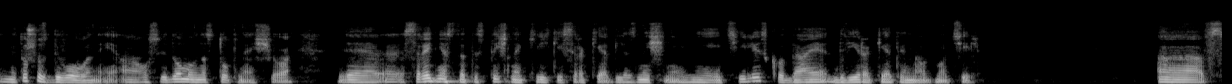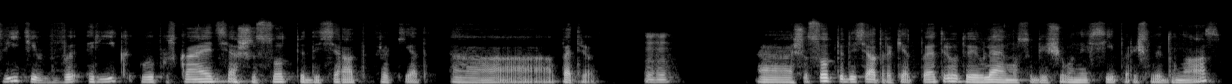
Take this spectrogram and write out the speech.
не то що здивований, а усвідомив наступне: що е, середня статистична кількість ракет для знищення однієї цілі складає дві ракети на одну ціль. В світі в рік випускається 650 ракет Петріот. Угу. 650 ракет Петріот. Уявляємо собі, що вони всі перейшли до нас.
